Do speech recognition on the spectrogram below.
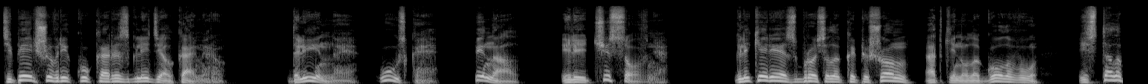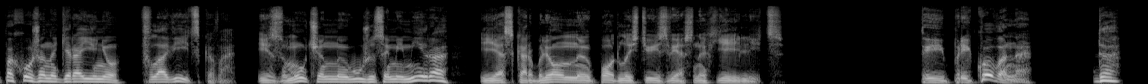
Теперь Шеврикука разглядел камеру. Длинная, узкая, пенал или часовня. Гликерия сбросила капюшон, откинула голову и стала похожа на героиню Флавицкого, измученную ужасами мира — и оскорбленную подлостью известных ей лиц. «Ты прикована?» «Да,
